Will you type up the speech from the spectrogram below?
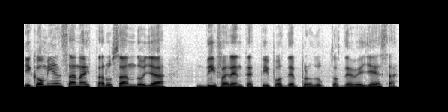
y comienzan a estar usando ya diferentes tipos de productos de belleza.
